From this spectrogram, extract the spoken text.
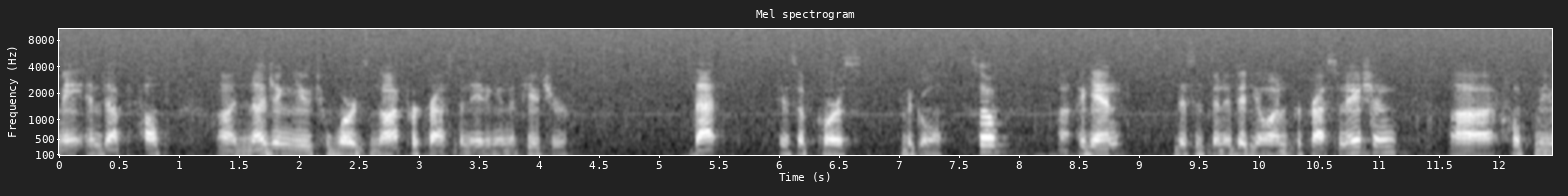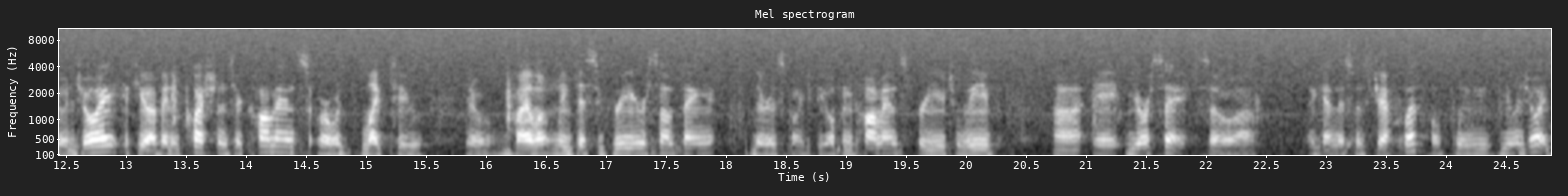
may end up help uh, nudging you towards not procrastinating in the future. That is, of course, the goal. So, uh, again, this has been a video on procrastination. Uh, hopefully you enjoy. If you have any questions or comments or would like to you know, violently disagree or something, there is going to be open comments for you to leave uh, a, your say. So uh, again, this was Jeff Cliff. Hopefully you enjoyed.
